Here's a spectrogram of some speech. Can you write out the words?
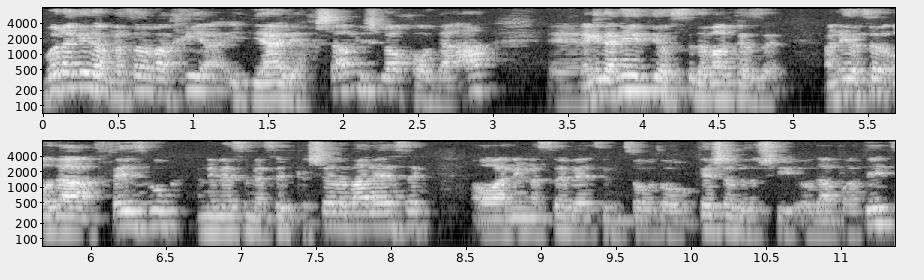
בוא נגיד המצב הכי אידיאלי עכשיו לשלוח הודעה, אה, נגיד אני הייתי עושה דבר כזה, אני יוצר הודעה פייסבוק, אני בעצם מנסה להתקשר לבעל העסק, או אני מנסה בעצם ליצור אותו קשר באיזושהי הודעה פרטית,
